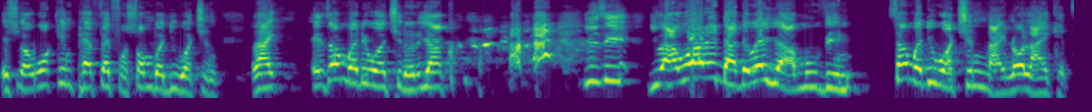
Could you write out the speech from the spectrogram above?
is you're walking perfect for somebody watching. Like, is somebody watching? you see, you are worried that the way you are moving, somebody watching might not like it.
